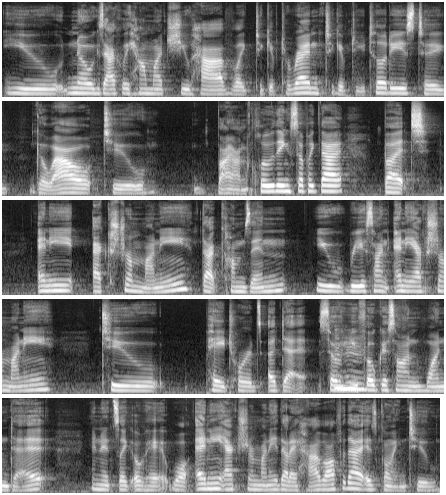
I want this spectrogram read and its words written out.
you know exactly how much you have like to give to rent, to give to utilities, to go out, to buy on clothing, stuff like that. But any extra money that comes in, you reassign any extra money to pay towards a debt. So mm-hmm. you focus on one debt and it's like, okay, well, any extra money that I have off of that is going to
